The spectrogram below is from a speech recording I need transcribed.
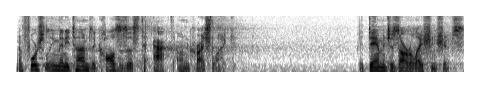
Unfortunately, many times it causes us to act unchristlike. It damages our relationships.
